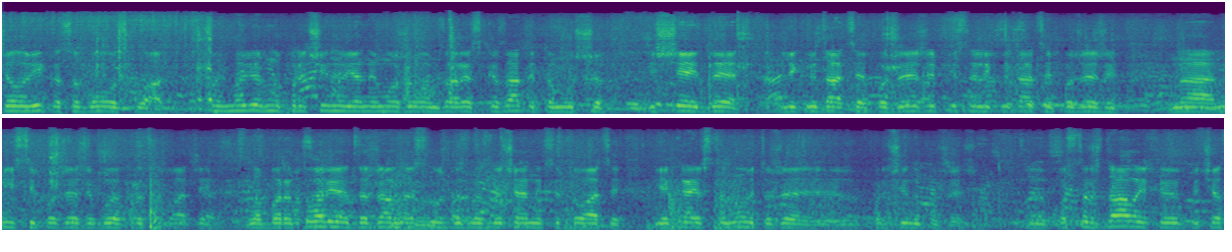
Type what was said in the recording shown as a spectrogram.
чоловік особового складу. Ймовірну причину я не можу вам зараз сказати, тому що ще йде ліквідація пожежі. Після ліквідації пожежі на місці пожежі буде працювати лабораторія Державної служби з надзвичайних ситуацій, яка і встановить вже е, причину пожежі. Е, Постраждалих е, під час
